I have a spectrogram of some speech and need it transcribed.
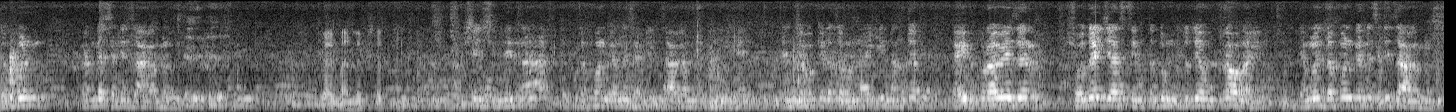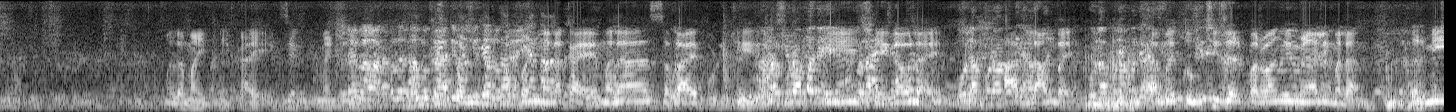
दफन करण्यासाठी जागा मिळवली लक्षात नाही. अक्षय शिंदेना दफन करण्यासाठी जागा मिळाली आहे त्यांच्या वकिलाचं म्हणणं आहे की नंतर काही पुरावे जर शोधायचे असतील तर तो मृतदेह उतरावा लागेल. त्यामुळे दफन करण्यासाठी जागा मिळते मला माहीत नाही काय एक्झॅक्ट मॅटर. पण मला काय आहे, मला सभा आहे पुढची ती शेगावला आहे. फार लांब आहे. त्यामुळे तुमची जर परवानगी मिळाली मला तर मी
